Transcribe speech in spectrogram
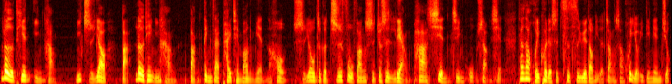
乐天银行，你只要把乐天银行。绑定在拍钱包里面，然后使用这个支付方式，就是两趴现金无上限。但是它回馈的是次次约到你的账上，会有一点点久，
